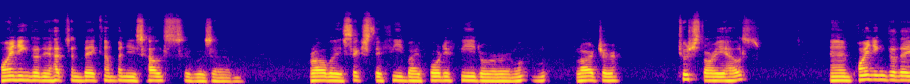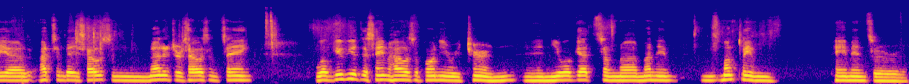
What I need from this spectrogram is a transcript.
pointing to the Hudson Bay Company's house, it was um, probably 60 feet by 40 feet or larger, two story house and pointing to the uh, Hudson Bay's house and manager's house and saying, "We'll give you the same house upon your return, and you will get some uh, money, monthly payments or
